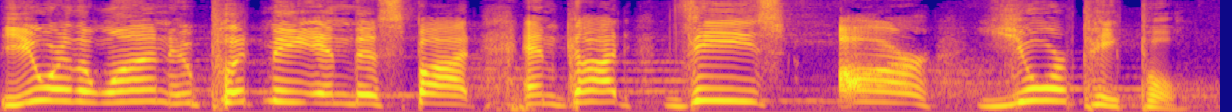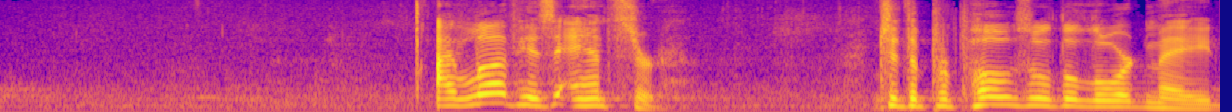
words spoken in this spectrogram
You are the one who put me in this spot. And God, these are your people. I love his answer to the proposal the Lord made.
